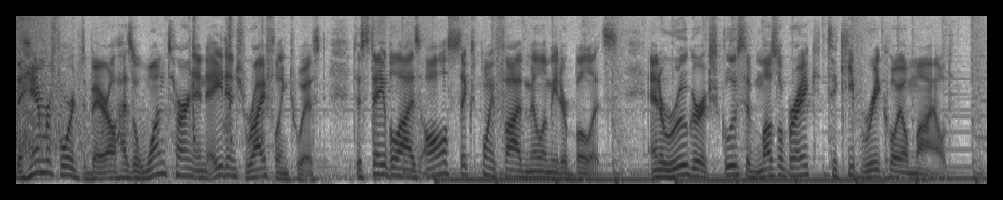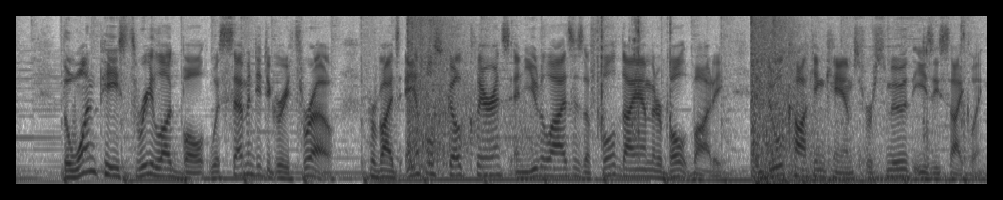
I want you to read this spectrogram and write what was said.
The hammer forged barrel has a one-turn and 8-inch rifling twist to stabilize all 6.5 millimeter bullets, and a Ruger exclusive muzzle brake to keep recoil mild. The one-piece three-lug bolt with 70-degree throw provides ample scope clearance and utilizes a full diameter bolt body dual cocking cams for smooth, easy cycling.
